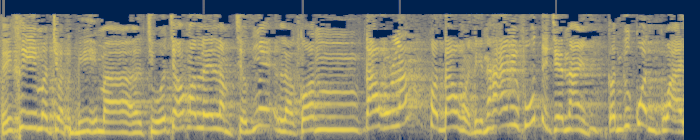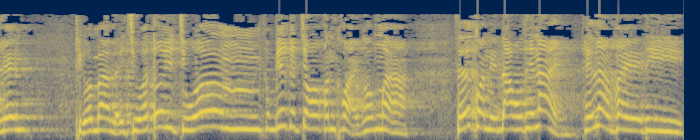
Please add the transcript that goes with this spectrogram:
Thế khi mà chuẩn bị mà Chúa cho con lên làm chứng ấy là con đau lắm, con đau phải đến 20 phút ở trên này, con cứ quần quại lên. Thì con bảo lại Chúa tôi Chúa không biết cái cho con khỏi không mà. Thế con thì đau thế này, thế là về thì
